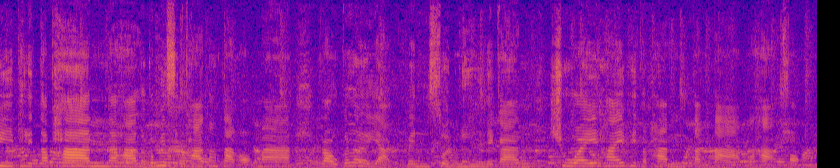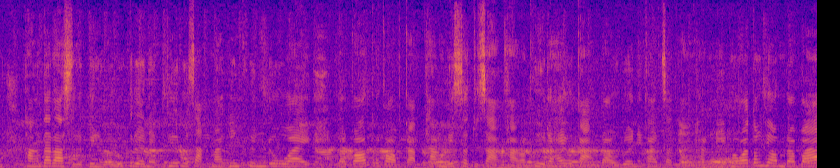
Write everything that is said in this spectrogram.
มีผลิตภัณฑ์นะคะ แล้วก็มีสินค้าต่างๆออกมา เราก็เลยอยากเป็นส่วนหนึ่งในการช่วยให้ผลิตภัณฑ์ต่างๆนะคะของทั้งดาราศิลปินหรือว่าลูกเรือเนี่ยที่รู้จักมากยิ่งขึ้นด้วย แล้วก็ประกอบกับทางมิสจตุจักรค่ะก็คือได้ให้โอกาสเราด้วยในการจัดงานครั้งนี้ เพราะว่าต้องยอมรับว่า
